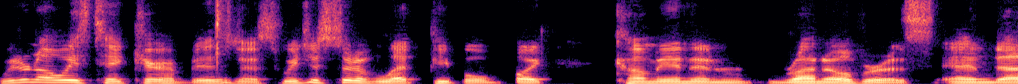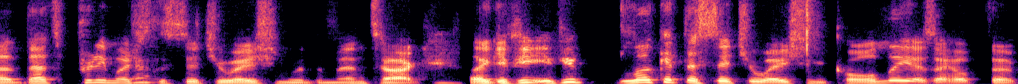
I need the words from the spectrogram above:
we don't always take care of business. We just sort of let people like come in and run over us. And uh, that's pretty much Yeah. the situation with the mentalk like if you if you look at the situation coldly as i hope the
